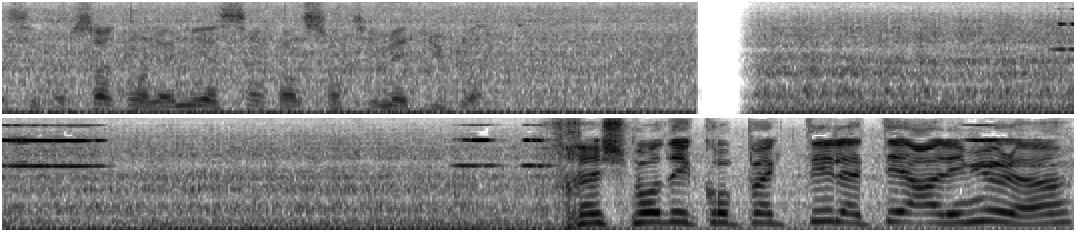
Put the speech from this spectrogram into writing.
Et c'est pour ça qu'on l'a mis à 50 cm du bord. Fraîchement décompacté, la terre elle est mieux là. Hein?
